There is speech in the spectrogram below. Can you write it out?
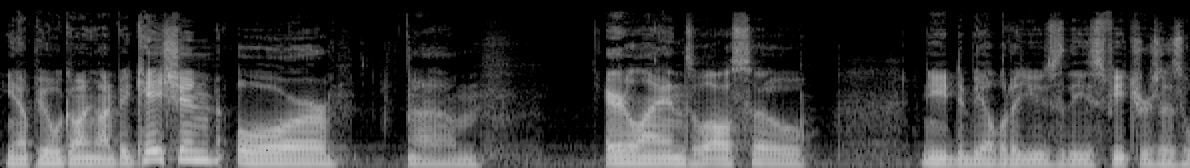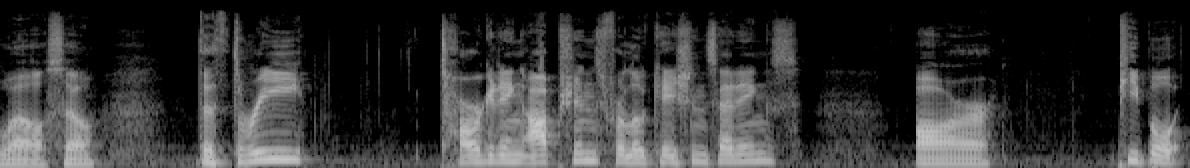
you know, people going on vacation or um, airlines will also need to be able to use these features as well. So the three targeting options for location settings are people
